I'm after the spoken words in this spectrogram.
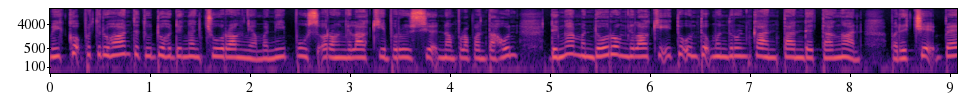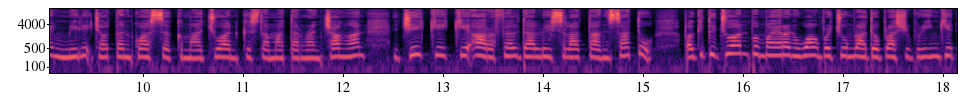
Mengikut pertuduhan, tertuduh dengan curangnya menipu seorang lelaki berusia 68 tahun dengan mendorong lelaki itu untuk menurunkan tanda tangan pada cek bank milik jawatan kuasa kemajuan keselamatan rancangan JKKR Felda Lui Selatan 1 bagi tujuan pembayaran wang berjumlah RM12,000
